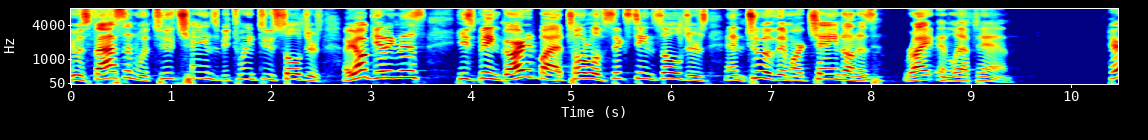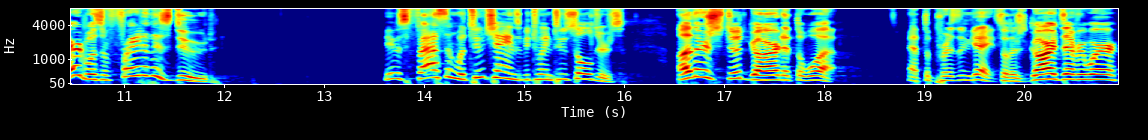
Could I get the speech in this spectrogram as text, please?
He was fastened with two chains between two soldiers. Are y'all getting this? He's being guarded by a total of 16 soldiers, and two of them are chained on his right and left hand. Herod was afraid of this dude. He was fastened with two chains between two soldiers. Others stood guard at the what? At the prison gate. So there's guards everywhere,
